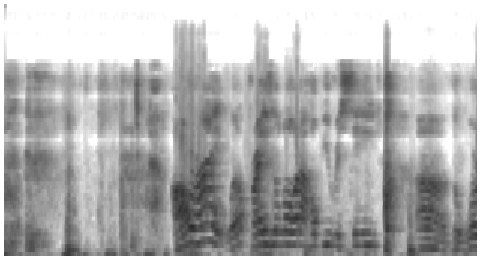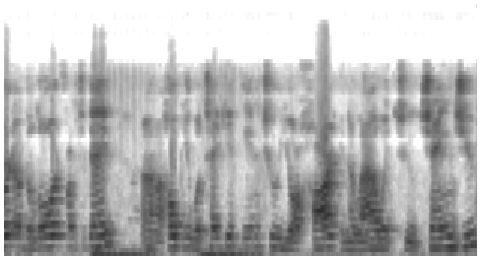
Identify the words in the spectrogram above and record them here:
All right. Well, praise the Lord. I hope you received uh, the word of the Lord from today. Uh, hope you will take it into your heart and allow it to change you.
